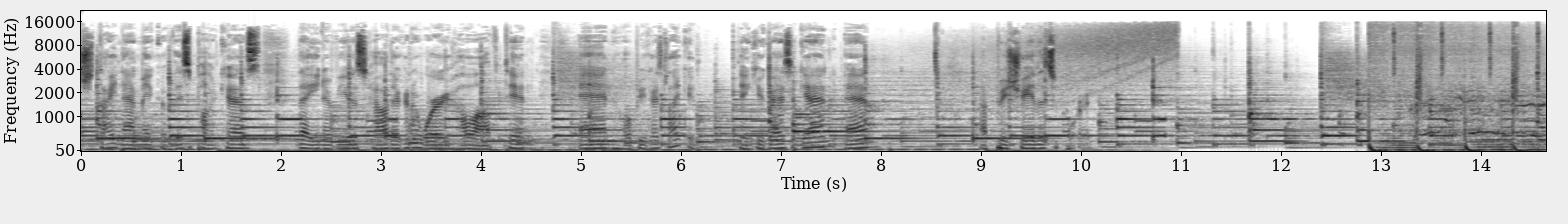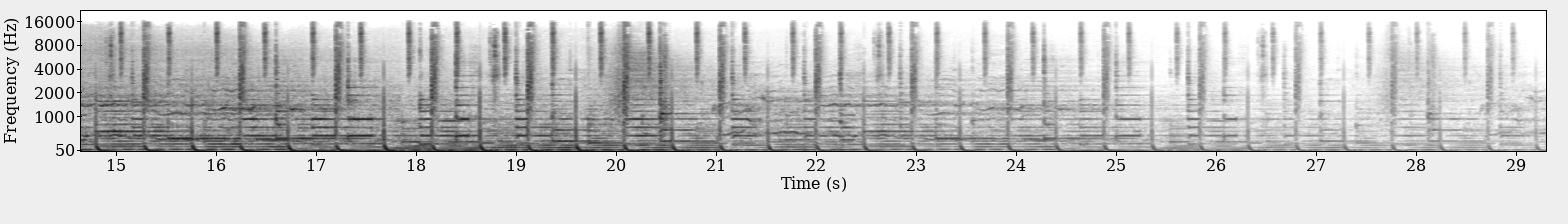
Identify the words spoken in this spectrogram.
dynamic of this podcast, the interviews, how they're going to work, how often, and hope you guys like it. Thank you guys again, and appreciate the support.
